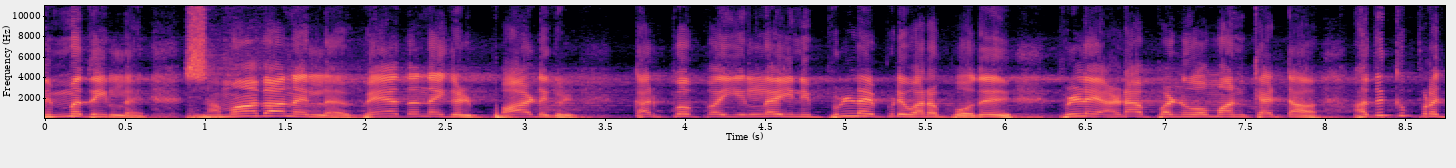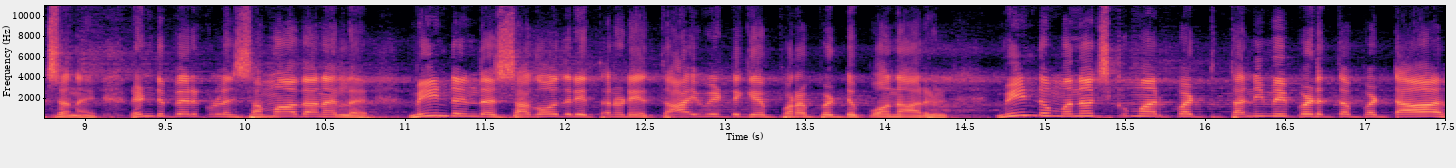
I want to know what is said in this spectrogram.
நிம்மதி இல்லை சமாதானம் இல்லை வேதனைகள் பாடுகள். கர்ப்பப்பை இல்லை இனி பிள்ளை எப்படி வரப்போகுது? பிள்ளை அடாப்ட் பண்ணுவோமான்னு கேட்டா அதுக்கு பிரச்சனை. ரெண்டு பேருக்குள்ள சமாதானம் இல்லை. மீண்டும் இந்த சகோதரி தன்னுடைய தாய் வீட்டுக்கே புறப்பட்டு போனார்கள். மீண்டும் மனோஜ்குமார் பட் தனிமைப்படுத்தப்பட்டார்.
